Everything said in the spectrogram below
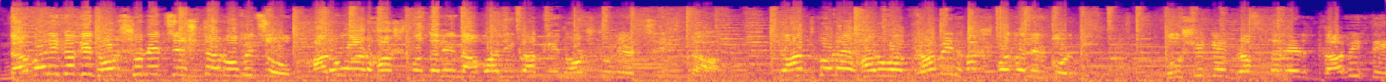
নাবালিকাকে ধর্ষণের চেষ্টার অভিযোগ, হারোয়ার হাসপাতালে নাবালিকাকে ধর্ষণের চেষ্টা। কাঠগড়ায় হারোয়া গ্রামীণ হাসপাতালের কর্মী। দোষীকে গ্রেফতারের দাবিতে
